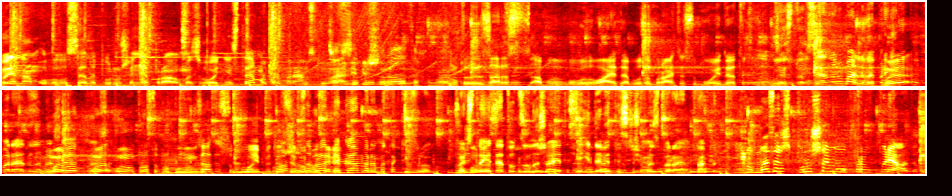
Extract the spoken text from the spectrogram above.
ви нам оголосили порушення прав, ми згодні з тим. Ми прибираємо, сховаємо. Ну то зараз або виливаєте, або забираєте з собою, йдете. Все нормально, ви Ми, прийшли попередили. ми, все ми, ми, вам просто пропонуємо взяти з собою і піти Можна забрати як- камери, ми так і зробимо. Ви ж стоїте тут, залишаєтеся і дивитеся, чи ми збираємо, так? Ну, Ми зараз порушуємо правопорядок.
